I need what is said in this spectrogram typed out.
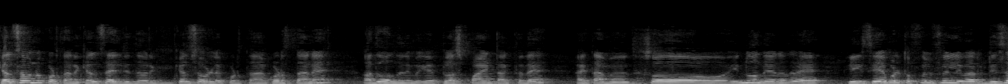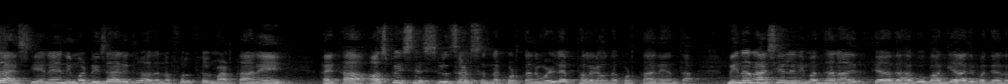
ಕೆಲಸವನ್ನು ಕೊಡ್ತಾನೆ. ಕೆಲಸ ಇಲ್ಲದಿದ್ದವರಿಗೆ ಕೆಲಸ ಒಳ್ಳೆ ಕೊಡ್ತಾ, ಕೊಡಿಸ್ತಾನೆ. ಅದು ಒಂದು ನಿಮಗೆ ಪ್ಲಸ್ ಪಾಯಿಂಟ್ ಆಗ್ತದೆ. ಆಯ್ತಾ ಸೊ ಇನ್ನೊಂದು ಏನಂದ್ರೆ is able to fulfil your desires ಏನೇ ನಿಮ್ಮ ಡಿಸೈರ್ ಇದ್ರು ಅದನ್ನು ಫುಲ್ಫಿಲ್ ಮಾಡ್ತಾನೆ. ಆಯ್ತಾ? ಆಸ್ಪೇಷಿಯಸ್ ರಿಸಲ್ಟ್ಸ್ ಅನ್ನ ಕೊಡ್ತಾನೆ, ಒಳ್ಳೆ ಫಲಗಳನ್ನ ಕೊಡ್ತಾನೆ ಅಂತ. ಮೀನ ರಾಶಿಯಲ್ಲಿ ನಿಮ್ಮ ಧನಾಧಿಪತಿಯಾದ ಹಾಗೂ ಭಾಗ್ಯಾಧಿಪತಿಯಾದ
